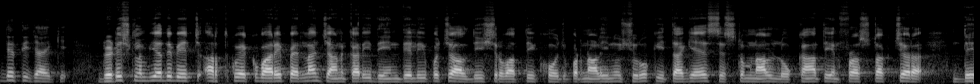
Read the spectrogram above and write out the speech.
ਦਿੱਤੀ ਜਾਏਗੀ। ਬ੍ਰਿਟਿਸ਼ ਕੋਲੰਬੀਆ ਦੇ ਵਿੱਚ ਅਰਥਕੁਇਕ ਬਾਰੇ ਪਹਿਲਾਂ ਜਾਣਕਾਰੀ ਦੇਣ ਦੇ ਲਈ ਭੂਚਾਲ ਦੀ ਸ਼ੁਰੂਆਤੀ ਖੋਜ ਪ੍ਰਣਾਲੀ ਨੂੰ ਸ਼ੁਰੂ ਕੀਤਾ ਗਿਆ। ਹੈ ਸਿਸਟਮ ਨਾਲ ਲੋਕਾਂ ਤੇ ਇਨਫਰਾਸਟ੍ਰਕਚਰ ਦੇ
